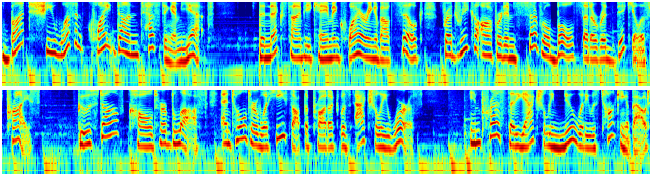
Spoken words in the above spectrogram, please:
But she wasn't quite done testing him yet. The next time he came inquiring about silk, Frederica offered him several bolts at a ridiculous price. Gustav called her bluff and told her what he thought the product was actually worth. Impressed that he actually knew what he was talking about,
